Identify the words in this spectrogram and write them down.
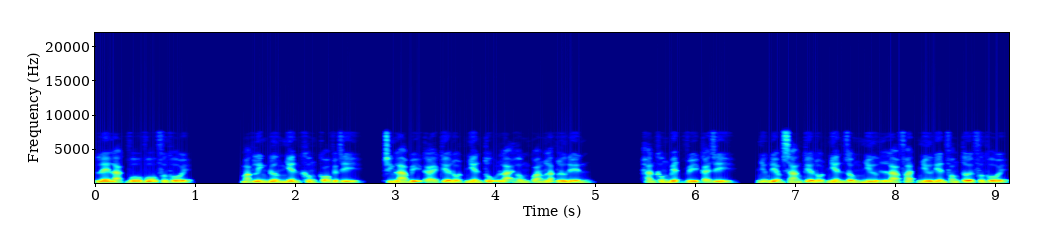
Lê lạc vỗ vỗ phương khối. Mạc linh đương nhiên không có việc gì, chính là bị cái kia đột nhiên tụ lại hồng quang lắc lư đến. Hắn không biết vì cái gì, những điểm sáng kia đột nhiên giống như là phát như điên phong tới phương khối.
